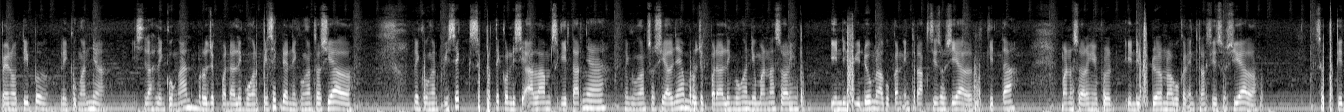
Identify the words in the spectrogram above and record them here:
fenotipe, lingkungannya. Istilah lingkungan merujuk pada lingkungan fisik dan lingkungan sosial. Lingkungan fisik seperti kondisi alam sekitarnya, lingkungan sosialnya merujuk pada lingkungan di mana seorang individu melakukan interaksi sosial. Kita mana seorang individual melakukan interaksi sosial seperti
